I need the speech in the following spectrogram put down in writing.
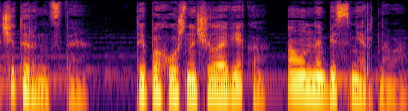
14. Ты похож на человека, а он на бессмертного.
